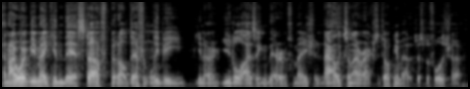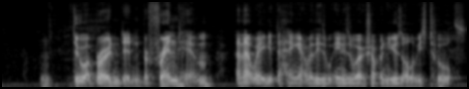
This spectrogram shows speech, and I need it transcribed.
and I won't be making their stuff, but I'll definitely be, you know, utilizing their information. Alex and I were actually talking about it just before the show. Mm. Do what Broden did and befriend him, and that way you get to hang out with his in his workshop and use all of his tools.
